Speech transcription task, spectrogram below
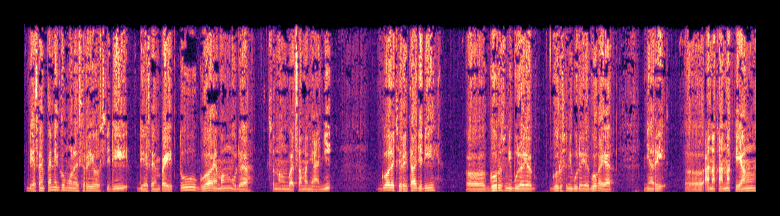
di SMP nih gue mulai serius. Jadi di SMP itu gua emang udah seneng banget sama nyanyi. Gue ada cerita jadi eh, guru seni budaya guru seni budaya gue kayak nyari eh, anak-anak yang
